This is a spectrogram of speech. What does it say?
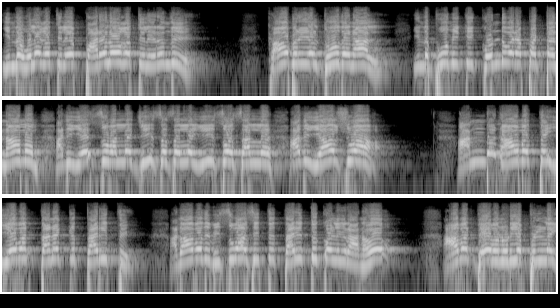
இந்த உலகத்திலே பரலோகத்திலிருந்து காபிரியல் தூதனால் இந்த பூமிக்கு கொண்டு வரப்பட்ட நாமம் அது இயேசு அல்ல ஜீசஸ் அல்ல ஈசோஸ் அல்ல அது யாசுவா. அந்த நாமத்தை எவன் தனக்கு தரித்து அதாவது விசுவாசித்து தரித்து கொள்கிறானோ அவன் தேவனுடைய பிள்ளை.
